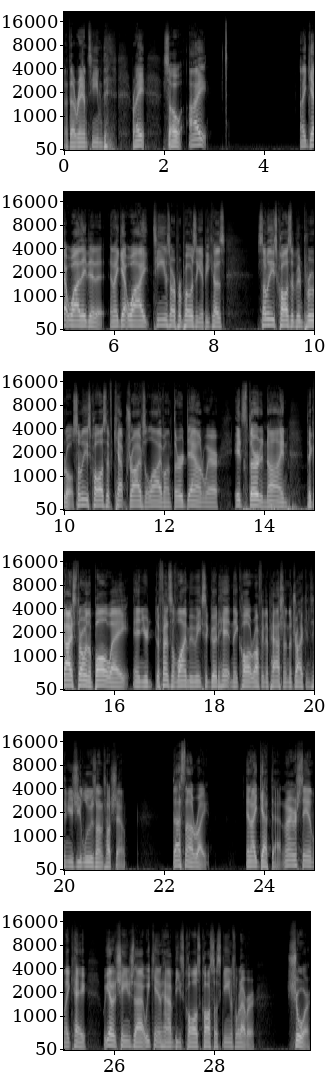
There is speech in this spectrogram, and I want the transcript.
that that Ram team did, right? So I I get why they did it, and I get why teams are proposing it because some of these calls have been brutal. Some of these calls have kept drives alive on third down where it's third and nine. the guy's throwing the ball away and your defensive lineman makes a good hit and they call it roughing the passer and the drive continues, you lose on a touchdown. That's not right. And I get that. And I understand, like, hey, we got to change that. We can't have these calls cost us games, whatever. Sure.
